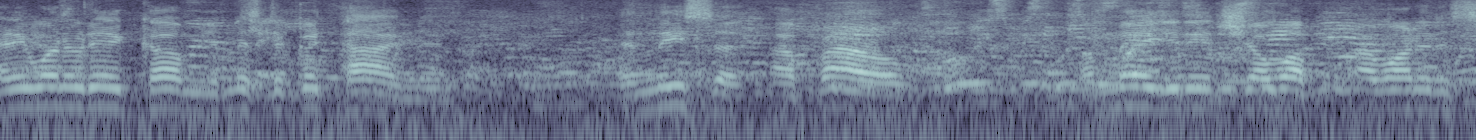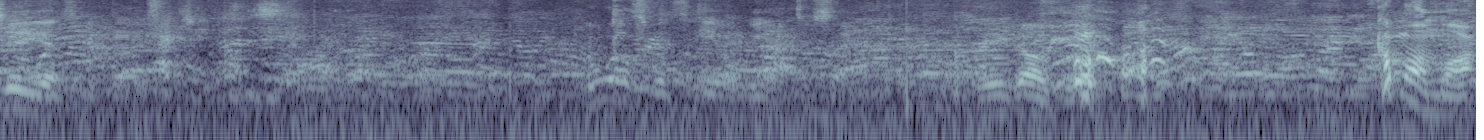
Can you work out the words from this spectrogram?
Anyone who didn't come, you missed a good time, man. And Lisa uh, Alfaro, I'm mad you didn't show up. I wanted to see you. Who else was here we have to say? There you go. Come on, Mark.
